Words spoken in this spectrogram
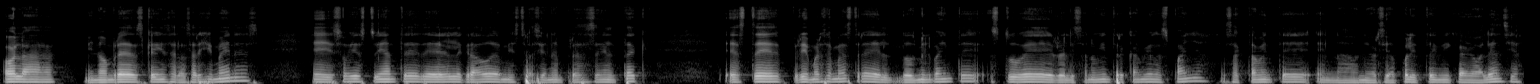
Hola, mi nombre es Kevin Salazar Jiménez, eh, soy estudiante del grado de Administración de Empresas en el TEC. Este primer semestre del 2020 estuve realizando un intercambio en España, exactamente en la Universidad Politécnica de Valencia,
